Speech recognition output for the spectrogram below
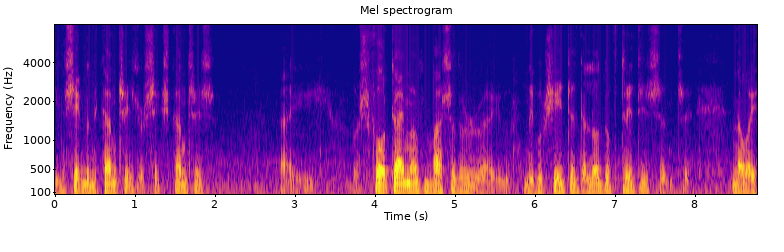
in seven countries or six countries. I was four-time ambassador. I negotiated a lot of treaties, and uh, now I,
